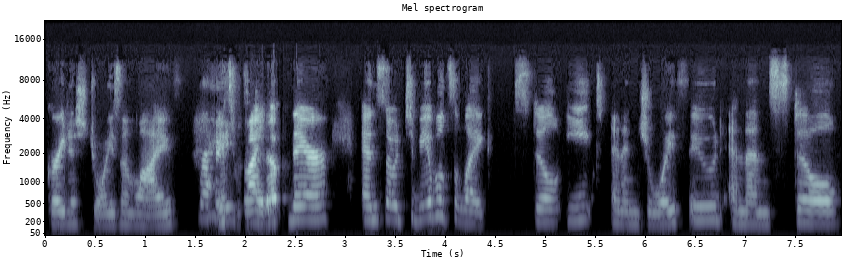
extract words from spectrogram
greatest joys in life. Right. It's right up there. And so to be able to like still eat and enjoy food and then still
